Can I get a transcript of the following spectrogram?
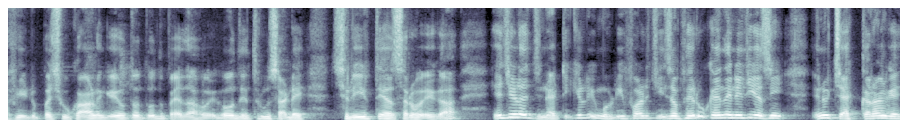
ਫੀਡ ਪਸ਼ੂ ਖਾਣਗੇ, ਉਹ ਤੋਂ ਦੁੱਧ ਪੈਦਾ ਹੋਏਗਾ, ਉਹਦੇ ਥਰੂ ਸਾਡੇ ਸਰੀਰ ਤੇ ਅਸਰ ਹੋਏਗਾ। ਇਹ ਜਿਹੜਾ ਜੈਨੇਟਿਕਲੀ ਮੋਡੀਫਾਈਡ ਚੀਜ਼ ਆ, ਫਿਰ ਉਹ ਕਹਿੰਦੇ ਨੇ ਜੀ ਅਸੀਂ ਇਹਨੂੰ ਚੈੱਕ ਕਰਾਂਗੇ।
